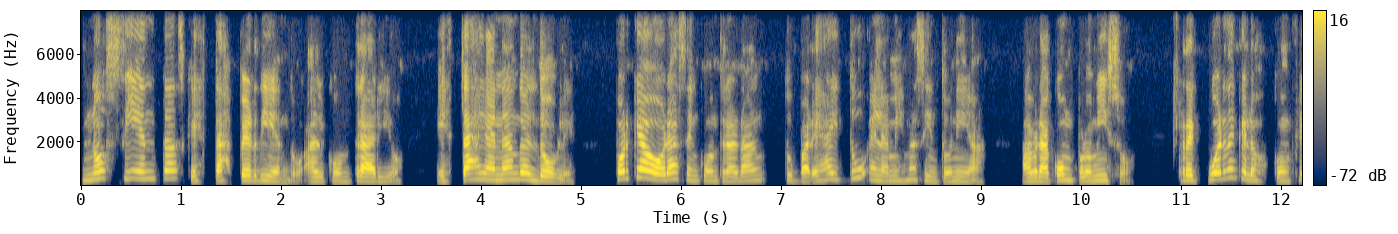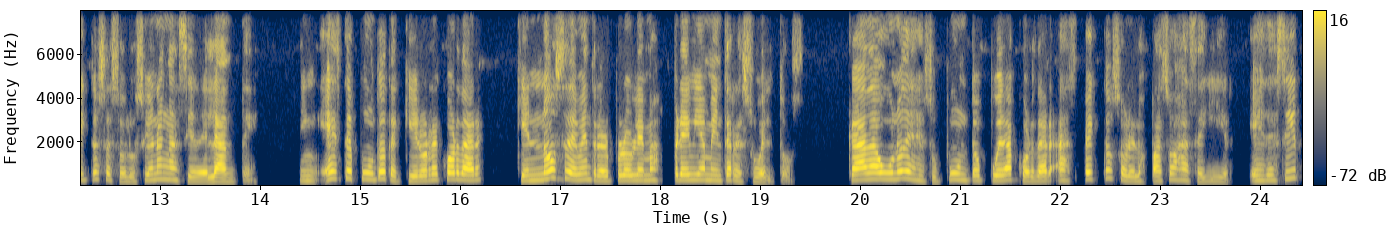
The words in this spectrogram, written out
No sientas que estás perdiendo, al contrario, estás ganando el doble, porque ahora se encontrarán tu pareja y tú en la misma sintonía. Habrá compromiso. Recuerden que los conflictos se solucionan hacia adelante. En este punto te quiero recordar que no se deben traer problemas previamente resueltos. Cada uno desde su punto puede acordar aspectos sobre los pasos a seguir, es decir,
